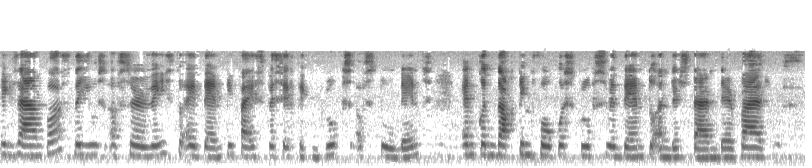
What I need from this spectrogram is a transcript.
Examples, the use of surveys to identify specific groups of students and conducting focus groups with them to understand their values.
